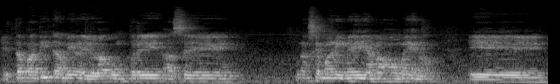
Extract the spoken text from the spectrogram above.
Esta patita, mira, yo la compré hace una semana y media más o menos. Eh,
